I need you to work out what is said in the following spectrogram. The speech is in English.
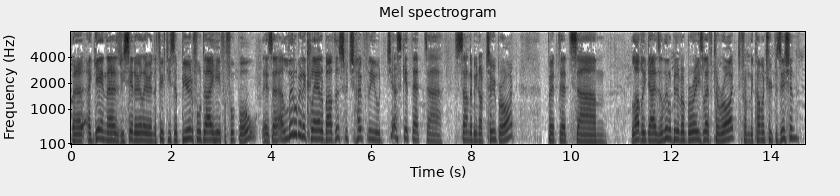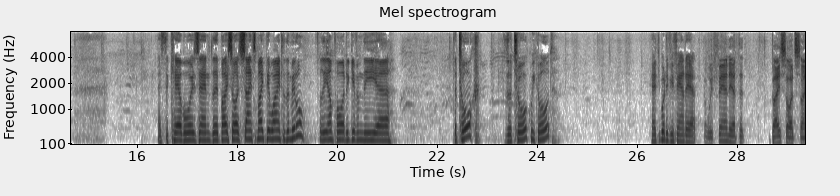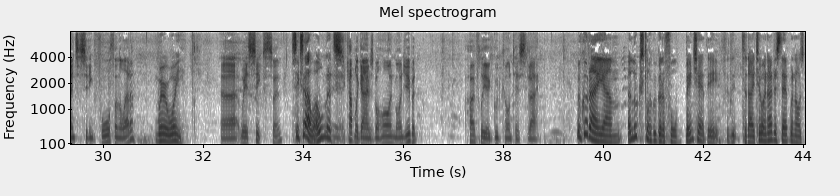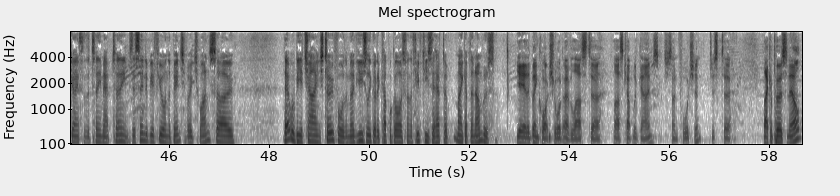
But uh, again, as we said earlier in the 50s, a beautiful day here for football. There's a, a little bit of cloud above this, which hopefully will just get that uh, sun to be not too bright. But it's um, lovely day. There's a little bit of a breeze left to right from the commentary position. As the Cowboys and the Bayside Saints make their way into the middle for the umpire to give them the uh, the talk, the talk we call it. How- What have you found out? We found out that Bayside Saints are sitting fourth on the ladder. Where are we? Uh, we're sixth, so Six. Oh well, that's yeah, a couple of games behind, mind you, but hopefully a good contest today. we've got a. Um, it looks like we've got a full bench out there for the, today too. I noticed that when I was going through the team app teams, there seemed to be a few on the bench of each one. So that would be a change too for them. They've usually got a couple of guys from the fifties that have to make up the numbers. Yeah, they've been quite short over the last uh, last couple of games, which is unfortunate. Just uh, lack of personnel.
